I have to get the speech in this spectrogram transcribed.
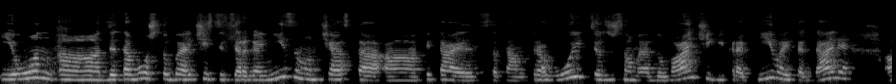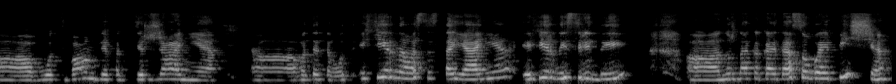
и он а, для того, чтобы очистить организм, он часто питается там травой, те же самые одуванчики, крапива и так далее. Вот вам для поддержания вот этого вот эфирного состояния, эфирной среды, а, нужна какая-то особая пища?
